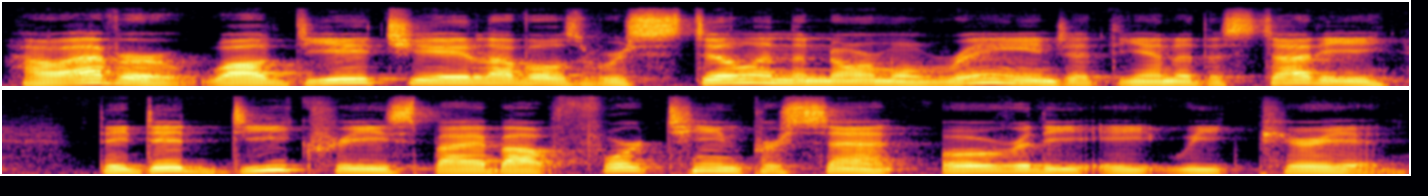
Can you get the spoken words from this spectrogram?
However, while DHEA levels were still in the normal range at the end of the study, they did decrease by about 14% over the eight week period.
